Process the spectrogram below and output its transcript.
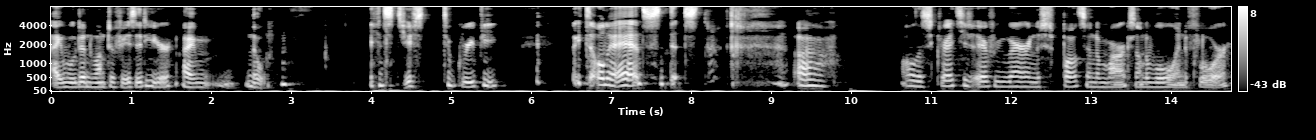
I wouldn't want to visit here. I'm no. It's just too creepy. With all the heads. That's uh all the scratches everywhere and the spots and the marks on the wall and the floor.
